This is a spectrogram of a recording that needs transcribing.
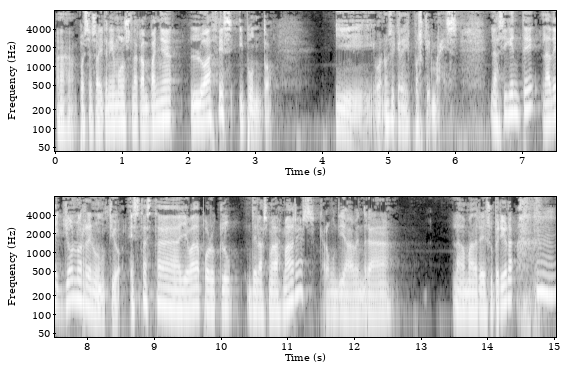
Ajá, pues eso, ahí teníamos la campaña Lo haces y punto. Y bueno, si queréis, pues firmáis. La siguiente, la de Yo no renuncio. Esta está llevada por el Club de las Malas Madres, que algún día vendrá la madre superiora. Mm.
